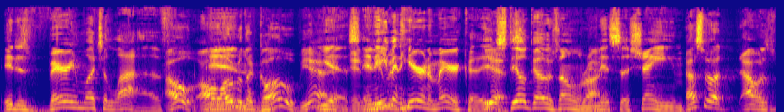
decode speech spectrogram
it is very much alive. oh, all and- over the globe. Yeah. Yes, and, human- even here in America, it Yes. still goes on, Right. and it's a shame. That's what I was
